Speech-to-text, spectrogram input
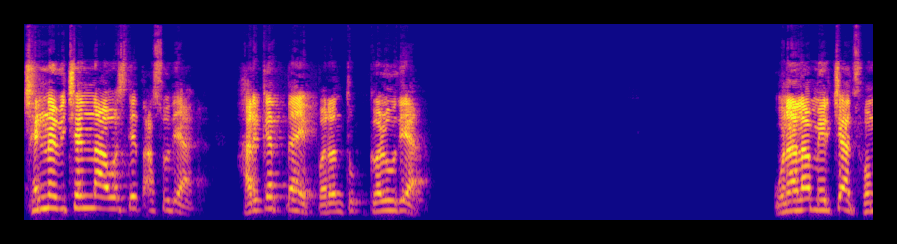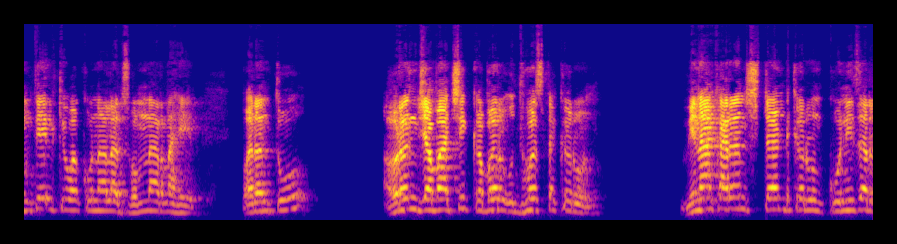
छिन्न विछिन्न अवस्थेत असू द्या. हरकत नाही परंतु कळू द्या. कुणाला मिरच्या झोमतील किंवा कुणाला झोमणार नाहीत. परंतु औरंगजेबाची कबर उद्ध्वस्त करून विनाकारण स्टंट करून कोणी जर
